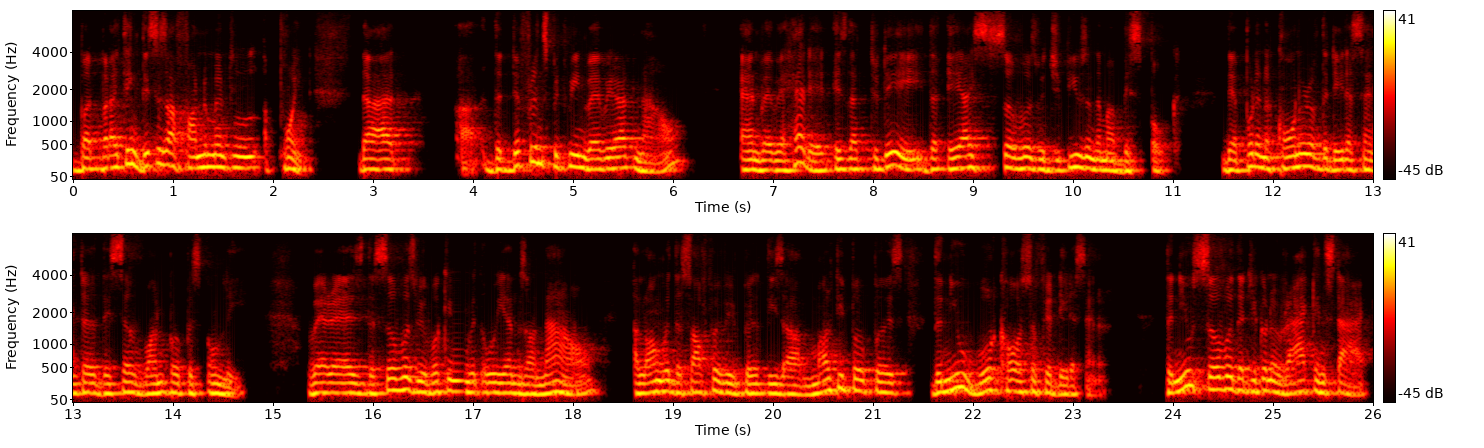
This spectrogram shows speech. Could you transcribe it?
but but I think this is our fundamental point that uh, the difference between where we are at now and where we're headed is that today the AI servers with GPUs in them are bespoke. They're put in a corner of the data center. They serve one purpose only. Whereas the servers we're working with OEMs on now, along with the software we've built, these are multi-purpose, the new workhorse of your data center. The new server that you're going to rack and stack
